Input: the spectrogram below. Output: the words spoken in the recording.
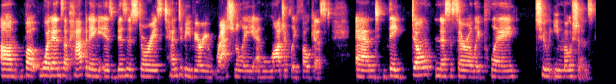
Um, but what ends up happening is business stories tend to be very rationally and logically focused, and they don't necessarily play to emotions.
